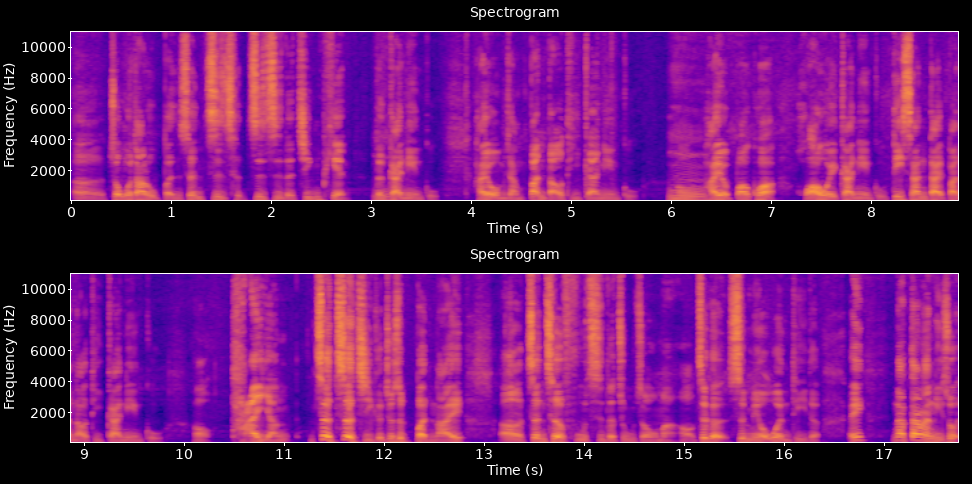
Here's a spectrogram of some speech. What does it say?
呃中国大陆本身自成自制的晶片的概念股，还有我们讲半导体概念股，哦，还有包括华为概念股、第三代半导体概念股。哦，太阳这这几个就是本来呃政策扶持的主轴嘛，哦，这个是没有问题的。哎，那当然你说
